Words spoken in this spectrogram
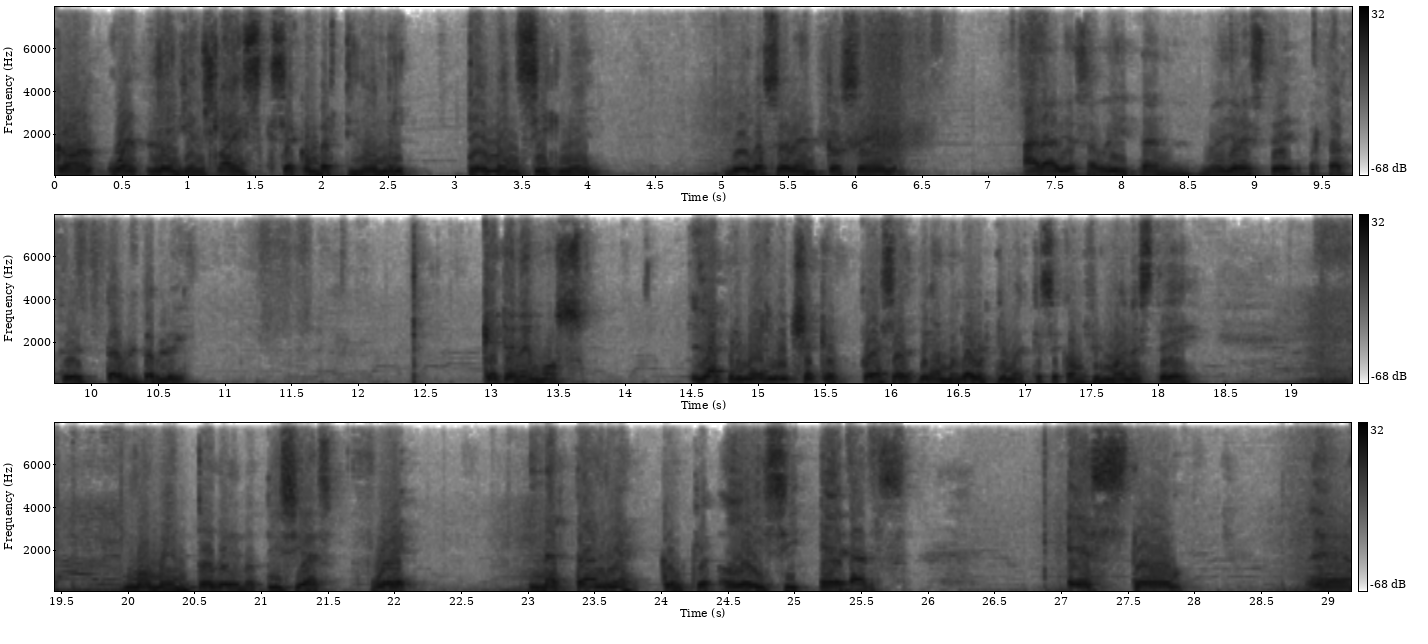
con When Legends Rise, que se ha convertido en el tema insigne de los eventos en Arabia Saudita, en Medio Este, por parte de WWE. ¿Qué tenemos? La primera lucha que fue esa, digamos, la última que se confirmó en este momento de noticias fue Natalia contra Lacey Evans. Esto, eh,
